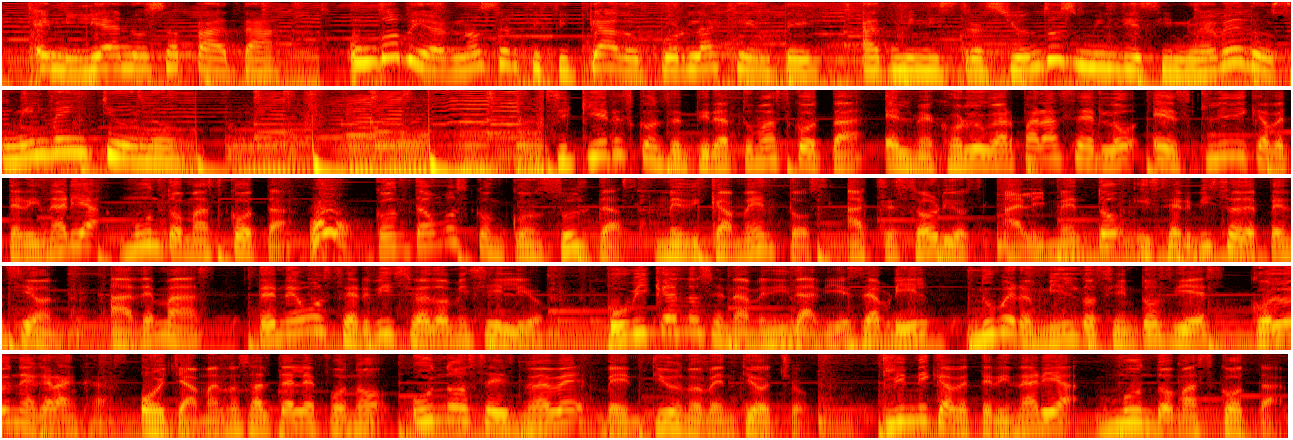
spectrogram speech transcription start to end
Emiliano Zapata, un gobierno certificado por la gente. Administración 2019-2021. Si quieres consentir a tu mascota, el mejor lugar para hacerlo es Clínica Veterinaria Mundo Mascota. Contamos con consultas, medicamentos, accesorios, alimento y servicio de pensión. Además, tenemos servicio a domicilio. Ubícanos en Avenida 10 de Abril, número 1210, Colonia Granjas, o llámanos al teléfono 169-2128. Clínica Veterinaria Mundo Mascota.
